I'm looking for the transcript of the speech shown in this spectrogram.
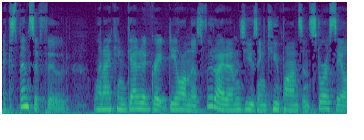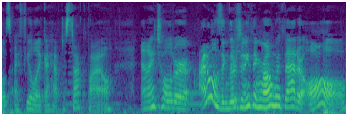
expensive food. When I can get a great deal on those food items using coupons and store sales, I feel like I have to stockpile. And I told her, I don't think there's anything wrong with that at all.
